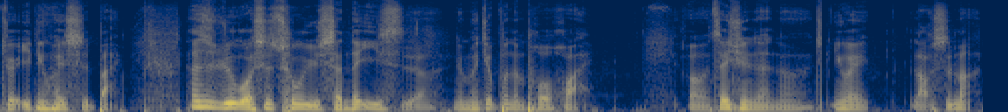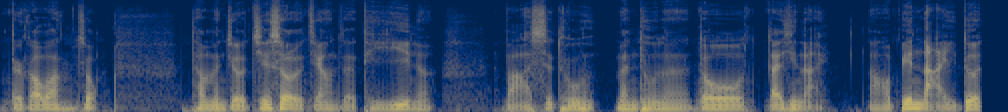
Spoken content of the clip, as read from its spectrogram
就一定会失败；但是如果是出于神的意思啊，你们就不能破坏。哦，这群人呢，因为老师嘛德高望重，他们就接受了这样的提议呢，把使徒门徒呢都带进来，然后鞭打一顿，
